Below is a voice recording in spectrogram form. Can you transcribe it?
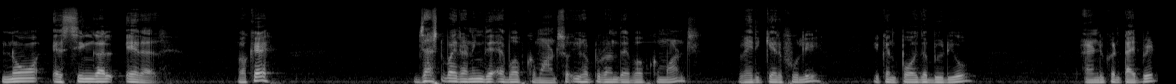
No a single error. Okay? Just by running the above command so you have to run the above commands very carefully. You can pause the video and you can type it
